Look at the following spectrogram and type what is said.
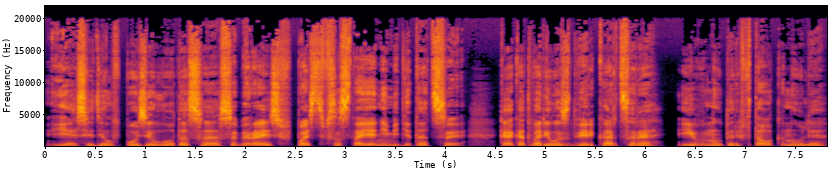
Я сидел в позе лотоса, собираясь впасть в состояние медитации, как отворилась дверь карцера, и внутрь втолкнули...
